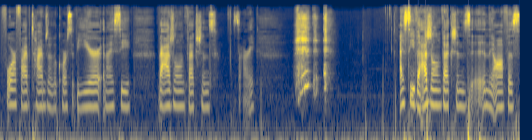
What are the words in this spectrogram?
four or five times over the course of a year, and I see vaginal infections. Sorry. I see vaginal infections in the office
